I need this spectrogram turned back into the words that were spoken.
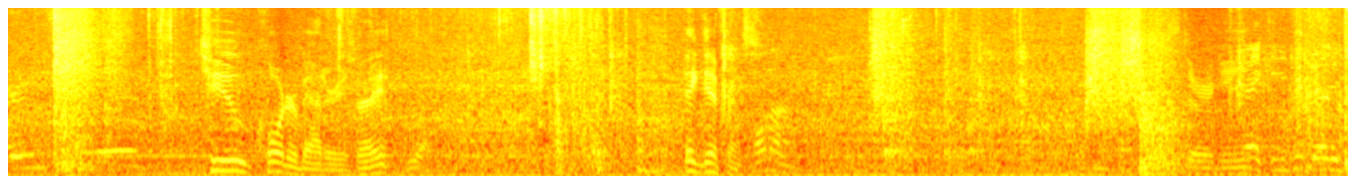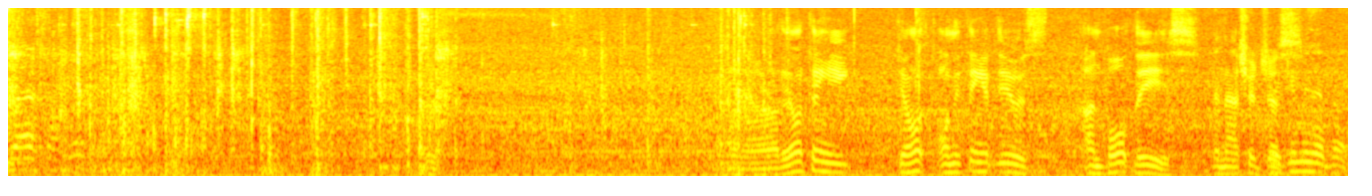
Batteries. Two quarter batteries, right? Yeah. Big difference. Hold on. Sturdy. Hey, can you do dirty glass on this? Know, the only thing you, the only, only thing you do is unbolt these, and that should just Give me that back.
